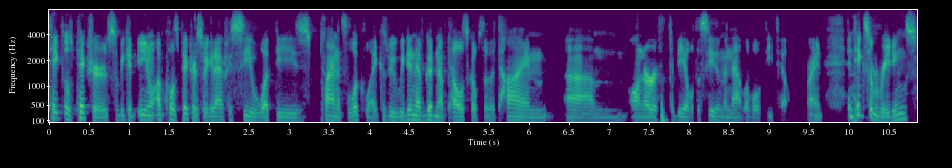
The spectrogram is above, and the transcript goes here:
take those pictures so we could, you know, up close pictures so we could actually see what these planets look like because we, we didn't have good enough telescopes at the time um, on Earth to be able to see them in that level of detail, right? And take some readings,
